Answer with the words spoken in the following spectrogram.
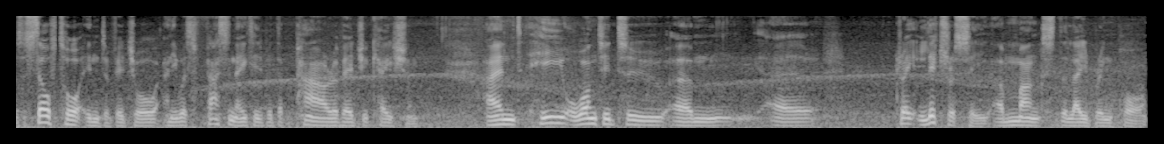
was a self taught individual and he was fascinated with the power of education. And he wanted to um, uh, create literacy amongst the labouring poor.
